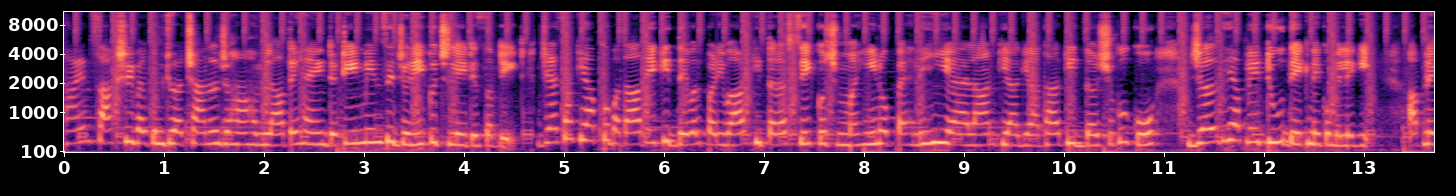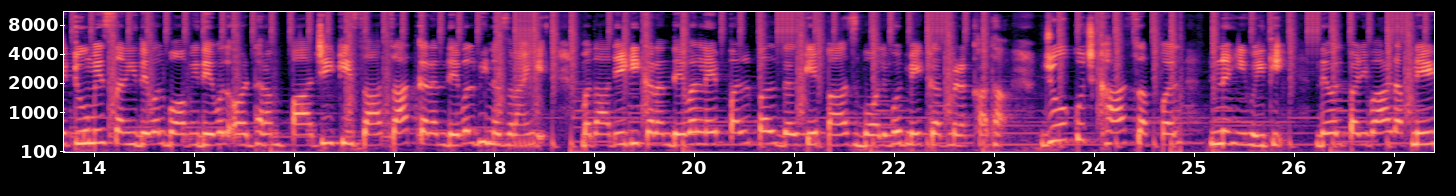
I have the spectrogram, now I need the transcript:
Hi Sakshi welcome to our channel जहाँ हम लाते हैं एंटरटेनमेंट से जुड़ी कुछ लेटेस्ट अपडेट जैसा कि आपको बता दें कि देवल परिवार की तरफ़ से कुछ महीनों पहले ही यह ऐलान किया गया था कि दर्शकों को जल्द ही अपने टू देखने को मिलेगी। अपने टू में सनी देवल, बॉबी देवल और धर्म पाजी के साथ साथ करण देवल भी नज़र आएँगे। बता दें कि करण देवल ने पल पल दल के पास बॉलीवुड में कदम रखा था, जो कुछ खास सफल नहीं हुई थी। देवल परिवार अपने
